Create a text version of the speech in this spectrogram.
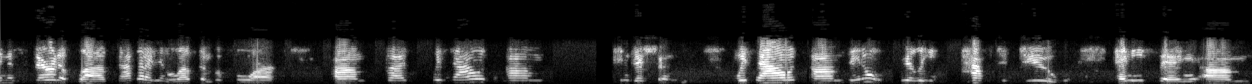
in a spirit of love. Not that I didn't love them before, um, but without um, conditions, without um, they don't really have to do anything um,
